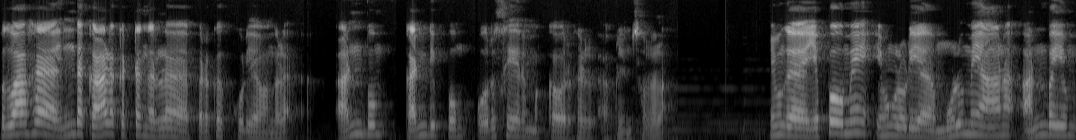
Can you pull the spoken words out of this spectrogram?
பொதுவாக இந்த காலகட்டங்களில் பிறக்கக்கூடியவங்களை அன்பும் கண்டிப்பும் ஒரு சேர மக்கவர்கள் அப்படின்னு சொல்லலாம். இவங்க எப்போவுமே இவங்களுடைய முழுமையான அன்பையும்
